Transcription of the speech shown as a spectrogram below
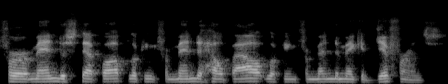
for men to step up, looking for men to help out, looking for men to make a difference.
